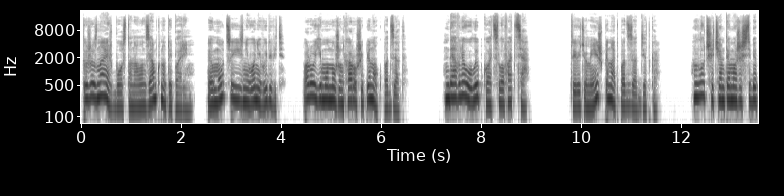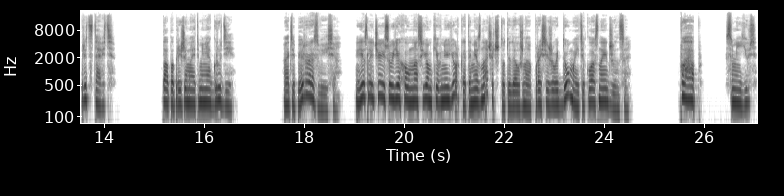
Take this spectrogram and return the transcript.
Ты же знаешь Бостона, он замкнутый парень. Эмоции из него не выдавить. Порой ему нужен хороший пинок под зад. Давлю улыбку от слов отца. Ты ведь умеешь пинать под зад, детка? Лучше, чем ты можешь себе представить. Папа прижимает меня к груди. А теперь развейся. Если Чейз уехал на съемки в Нью-Йорк, это не значит, что ты должна просиживать дома эти классные джинсы. Пап, смеюсь.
